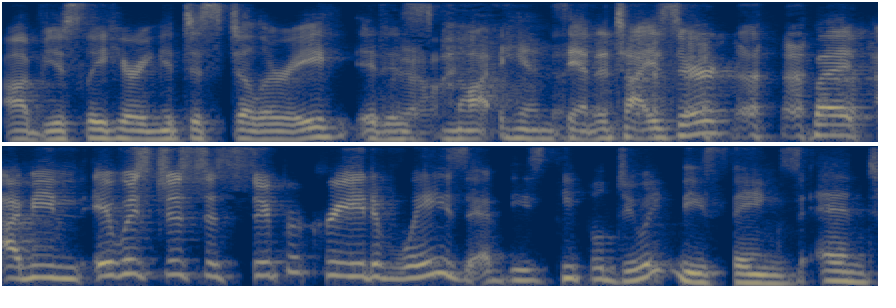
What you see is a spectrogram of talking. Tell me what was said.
Obviously, hearing a distillery, it is yeah. not hand sanitizer. but I mean, it was just a super creative ways of these people doing these things. And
